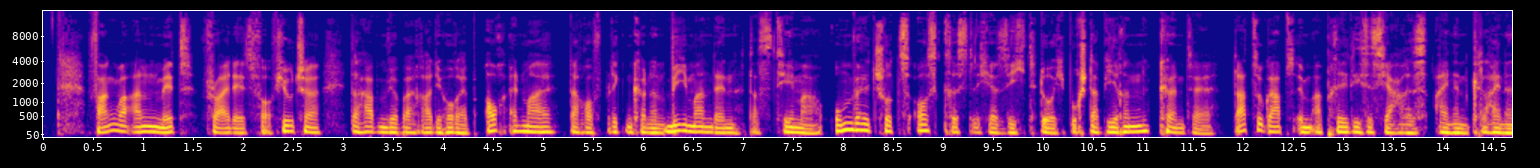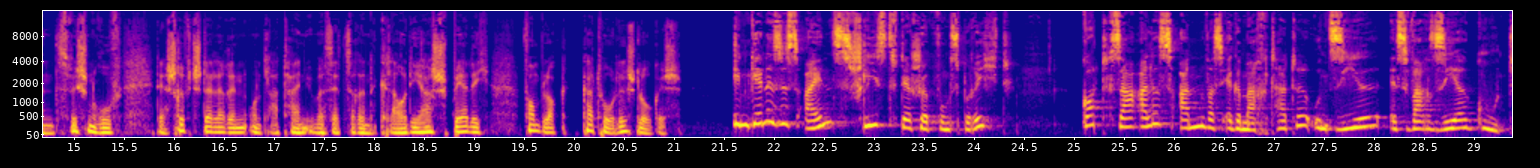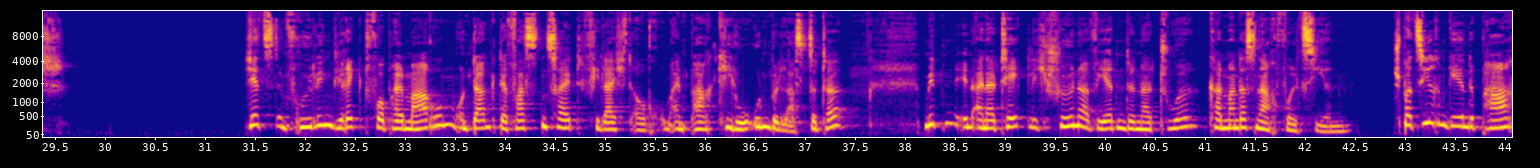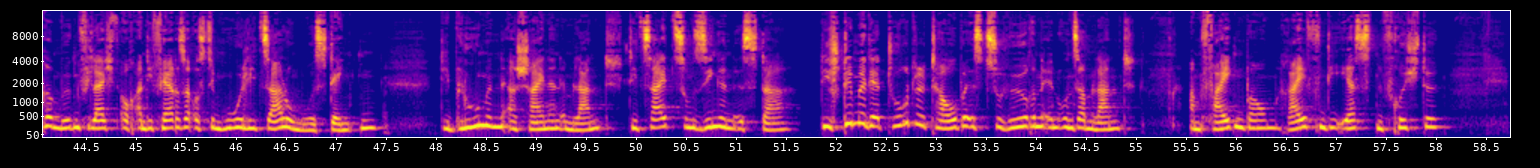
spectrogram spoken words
Fangen wir an mit Fridays for Future. Da haben wir bei Radio Horeb auch einmal darauf blicken können, wie man denn das Thema Umweltschutz aus christlicher Sicht durchbuchstabieren könnte. Dazu gab es im April dieses Jahres einen kleinen Zwischenruf der Schriftstellerin und Lateinübersetzerin Claudia Sperlich vom Blog Katholisch Logisch. In Genesis 1 schließt der Schöpfungsbericht Gott sah alles an, was er gemacht hatte, und siehe, es war sehr gut. Jetzt im Frühling, direkt vor Palmarum und dank der Fastenzeit vielleicht auch um ein paar Kilo unbelasteter, mitten in einer täglich schöner werdenden Natur kann man das nachvollziehen. Spazierengehende Paare mögen vielleicht auch an die Verse aus dem Hohelied Salomos denken. Die Blumen erscheinen im Land, die Zeit zum Singen ist da. Die Stimme der Turteltaube ist zu hören in unserem Land. Am Feigenbaum reifen die ersten Früchte.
